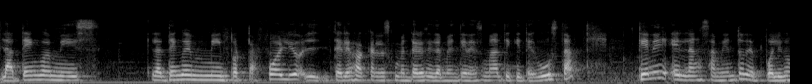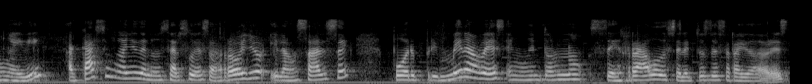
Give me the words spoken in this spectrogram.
la tengo en mis la tengo en mi portafolio, te dejo acá en los comentarios si también tienes Matic y te gusta. Tienen el lanzamiento de Polygon ID a casi un año de anunciar su desarrollo y lanzarse por primera vez en un entorno cerrado de selectos desarrolladores.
